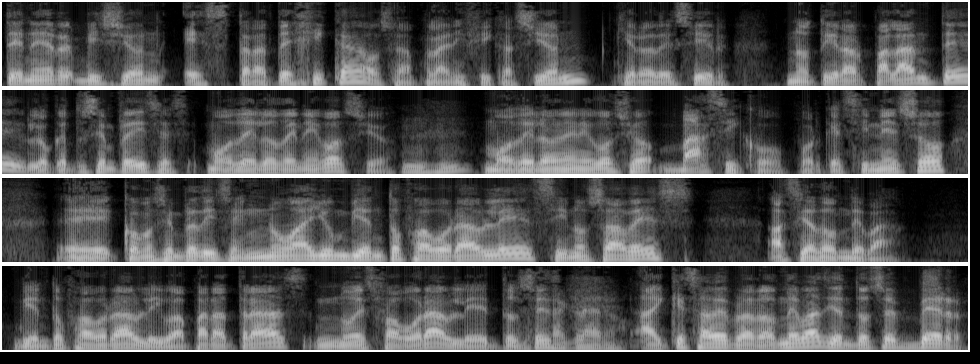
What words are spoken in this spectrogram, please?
Tener visión estratégica, o sea, planificación, quiero decir, no tirar para adelante, lo que tú siempre dices, modelo de negocio, modelo de negocio básico, porque sin eso, eh, como siempre dicen, no hay un viento favorable si no sabes hacia dónde va viento favorable y va para atrás, no es favorable. Entonces, hay que saber para dónde vas y entonces ver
